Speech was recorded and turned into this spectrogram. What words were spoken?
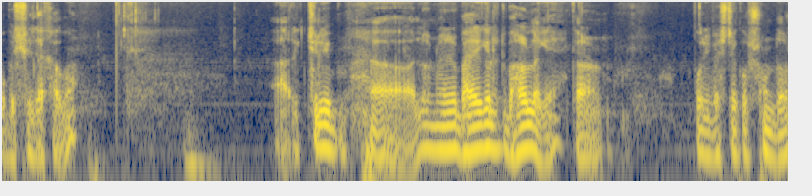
অবশ্যই দেখাবো। আর অ্যাকচুয়ালি লন্ডনের বাইরে গেলে একটু ভালো লাগে, কারণ পরিবেশটা খুব সুন্দর।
